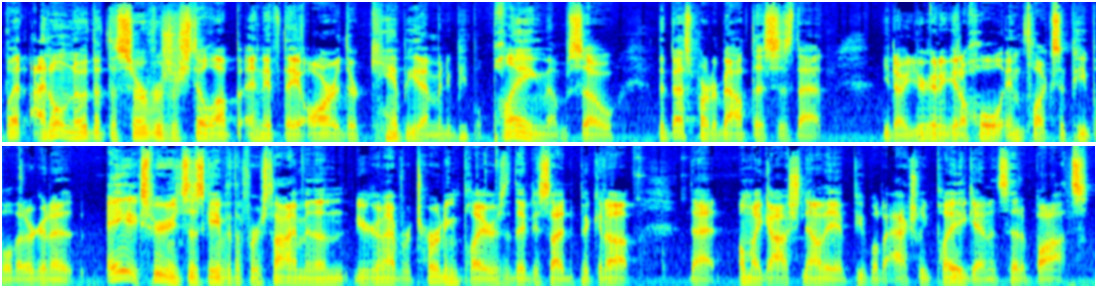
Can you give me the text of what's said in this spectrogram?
but I don't know that the servers are still up, and if they are, there can't be that many people playing them. So the best part about this is that you know you're going to get a whole influx of people that are going to a experience this game for the first time, and then you're going to have returning players that they decide to pick it up. That oh my gosh, now they have people to actually play again instead of bots.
